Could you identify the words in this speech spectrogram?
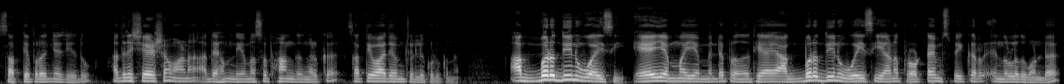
സത്യപ്രതിജ്ഞ ചെയ്തു. അതിനുശേഷമാണ് അദ്ദേഹം നിയമസഭാംഗങ്ങൾക്ക് സത്യവാചകം ചൊല്ലിക്കൊടുക്കുന്നത്. Akbaruddin Owaisi A M I എമ്മിന്റെ പ്രതിനിധിയായ അക്ബറുദ്ദീൻ ഉവൈസിയാണ് പ്രോട്ടൈം സ്പീക്കർ എന്നുള്ളത് കൊണ്ട്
